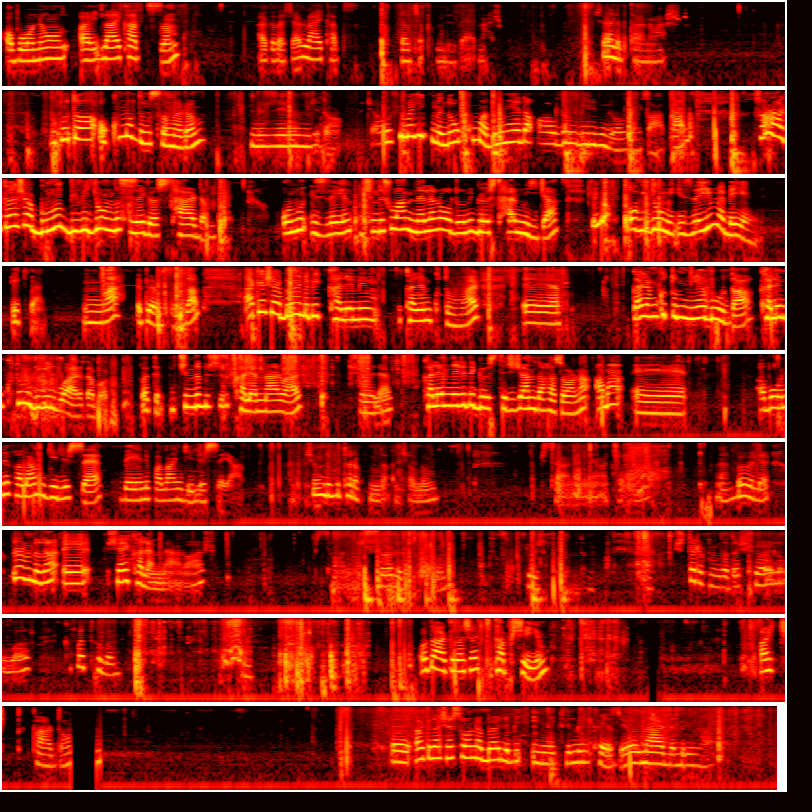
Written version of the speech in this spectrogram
abone ol, ay, like atsın. Arkadaşlar like atsın. Yalı Çapkını'nı izleyenler. Şöyle bir tane var. Bunu da okumadım sanırım. 120. daha. Hoşuma gitmedi okumadım. Niye de aldım bilmiyorum zaten. Sonra arkadaşlar bunu bir videomda size gösterdim onu izleyin. İçinde şu an neler olduğunu göstermeyeceğim. Çünkü o videomu izleyin ve beğenin. Lütfen. Mwah, öpüyorum sizden. Arkadaşlar böyle bir kalemim kalem kutum var. Ee, kalem kutum niye burada? Kalem kutum değil bu arada bu. Bakın içinde bir sürü kalemler var. Şöyle. Kalemleri de göstereceğim daha sonra. Ama ee, abone falan gelirse, beğeni falan gelirse yani. Şimdi bu tarafını da açalım. Bir saniye açalım. Yani böyle. Bu tarafında da e, şey kalemler var. Bir saniye şöyle tutalım. Gözükmedim değil mi? Şu tarafında da şöyle var. Kapatalım. O da arkadaşlar kitap şeyim. Ay çıktık pardon. Ee, arkadaşlar sonra böyle bir inekli Milka yazıyor. Nerede bilmiyorum.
